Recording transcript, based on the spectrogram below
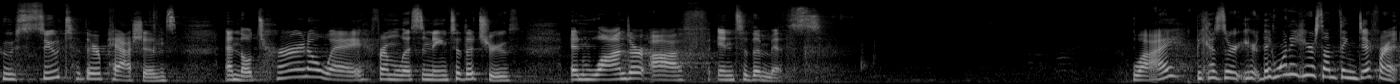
who suit their passions, and they'll turn away from listening to the truth and wander off into the myths. Why? Because they want to hear something different.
